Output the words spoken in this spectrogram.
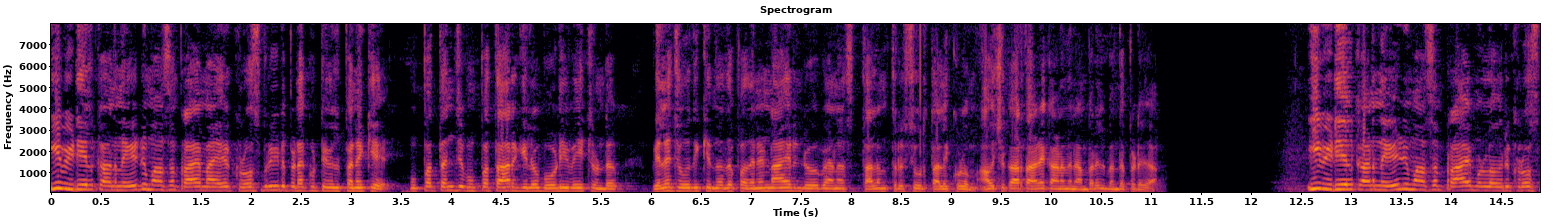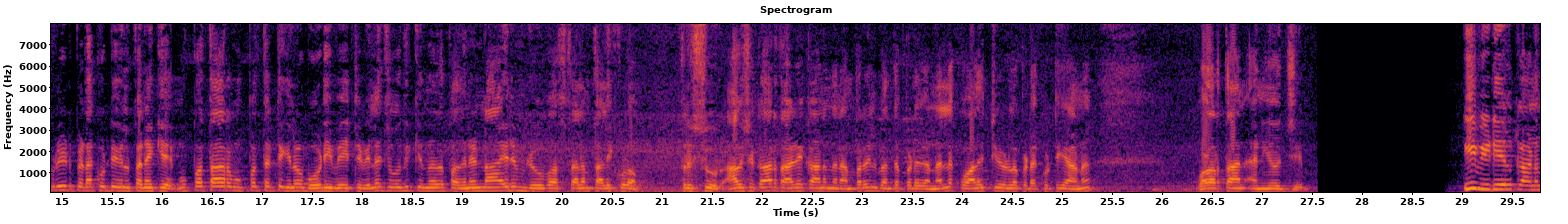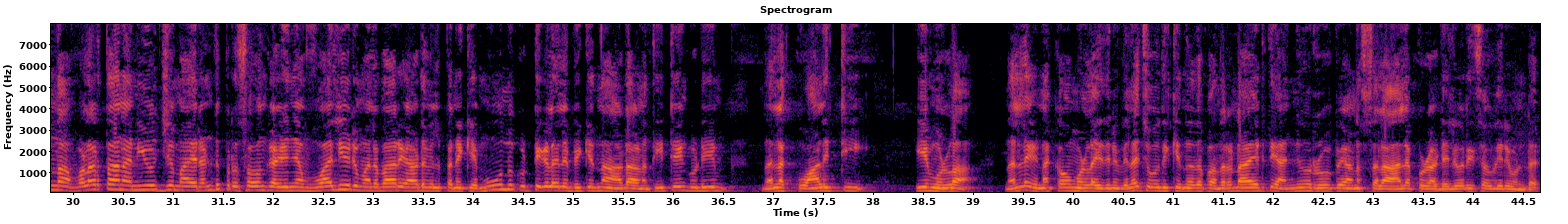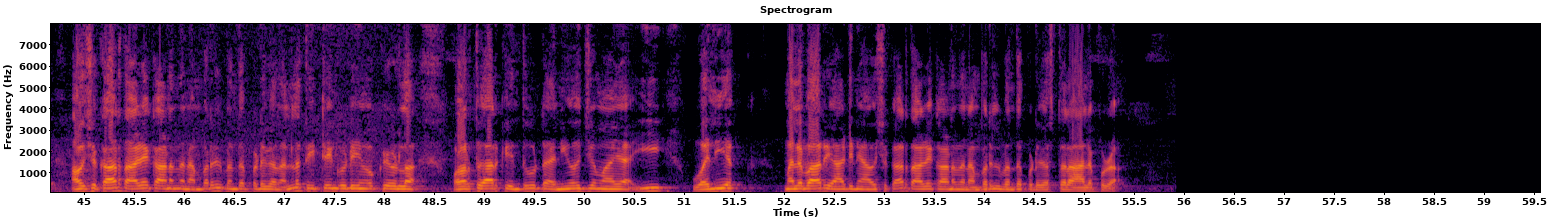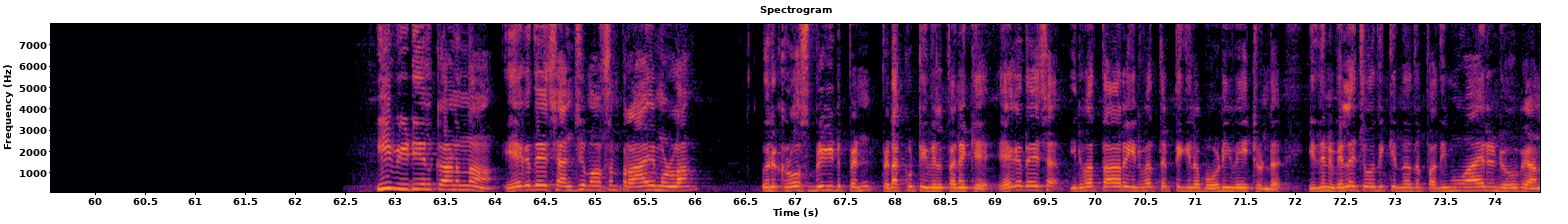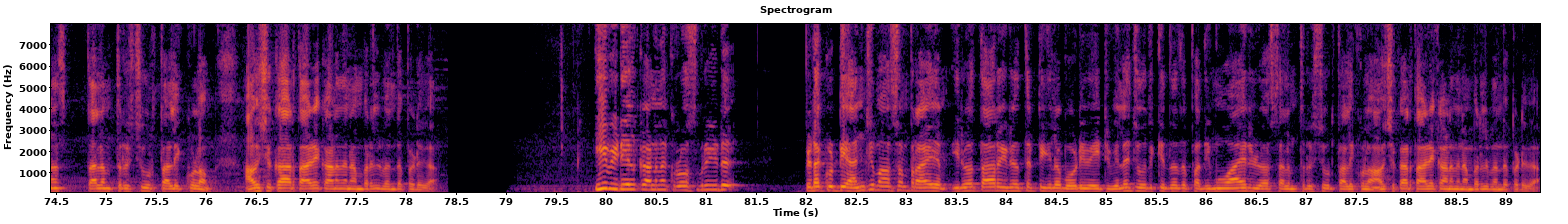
ഈ വീഡിയോയിൽ കാണുന്ന ഏഴു മാസം പ്രായമായ ക്രോസ് ബ്രീഡ് പിടക്കുട്ടി വിൽപ്പനയ്ക്ക് മുപ്പത്തഞ്ച് മുപ്പത്തി ആറ് കിലോ ബോഡി വെയിറ്റ് ഉണ്ട്. വില ചോദിക്കുന്നത് പതിനെണ്ണായിരം രൂപയാണ്. സ്ഥലം തൃശൂർ തളിക്കുളം. ആവശ്യക്കാർ താഴെ കാണുന്ന നമ്പറിൽ ബന്ധപ്പെടുക. ഈ വീഡിയോയിൽ കാണുന്ന ഏഴു മാസം പ്രായമുള്ള ഒരു ക്രോസ് ബ്രീഡ് പിടക്കുട്ടി വിൽപ്പനയ്ക്ക് മുപ്പത്താറ് മുപ്പത്തെട്ട് കിലോ ബോഡി വെയിറ്റ് വില ചോദിക്കുന്നത് പതിനെണ്ണായിരം രൂപ സ്ഥലം തളിക്കുളം തൃശൂർ. ആവശ്യക്കാർ താഴെ കാണുന്ന നമ്പറിൽ ബന്ധപ്പെടുക. നല്ല ക്വാളിറ്റിയുള്ള പിടക്കുട്ടിയാണ് വളർത്താൻ അനുയോജ്യം. ഈ വീഡിയോയിൽ കാണുന്ന വളർത്താൻ അനുയോജ്യമായ രണ്ട് പ്രസവം കഴിഞ്ഞ വലിയൊരു മലബാറി ആട് വിൽപ്പനയ്ക്ക് മൂന്ന് കുട്ടികളെ ലഭിക്കുന്ന ആടാണ്. തീറ്റയും കുടിയും നല്ല ക്വാളിറ്റിയുമുള്ള നല്ല ഇണക്കവുമുള്ള ഇതിന് വില ചോദിക്കുന്നത് പന്ത്രണ്ടായിരത്തി അഞ്ഞൂറ് രൂപയാണ് സ്ഥലം. ആലപ്പുഴ ഡെലിവറി സൗകര്യമുണ്ട്. ആവശ്യക്കാർ താഴെ കാണുന്ന നമ്പറിൽ ബന്ധപ്പെടുക. നല്ല തീറ്റയും കൊടിയും ഒക്കെയുള്ള വളർത്തുകാർക്ക് എന്തുകൊണ്ട് അനുയോജ്യമായ ഈ വലിയ മലബാറി ആടിനെ ആവശ്യക്കാർ താഴെ കാണുന്ന നമ്പറിൽ ബന്ധപ്പെടുക? സ്ഥലം ആലപ്പുഴ. ഈ വീഡിയോയിൽ കാണുന്ന ഏകദേശം അഞ്ച് മാസം പ്രായമുള്ള ഒരു ക്രോസ് ബ്രീഡ് പെൺ പിടക്കുട്ടി വിൽപ്പനയ്ക്ക് ഏകദേശം ഇരുപത്തി ആറ് ഇരുപത്തെട്ട് കിലോ ബോഡി വെയിറ്റ് ഉണ്ട്. ഇതിന് വില ചോദിക്കുന്നത് പതിമൂവായിരം രൂപയാണ് സ്ഥലം തൃശൂർ തളിക്കുളം. ആവശ്യക്കാർ താഴെ കാണുന്ന നമ്പറിൽ ബന്ധപ്പെടുക. ഈ വീഡിയോയിൽ കാണുന്ന ക്രോസ് ബ്രീഡ് പിടക്കുട്ടി അഞ്ച് മാസം പ്രായം ഇരുപത്തി ആറ് ഇരുപത്തെട്ട് കിലോ ബോഡി വെയിറ്റ് വില ചോദിക്കുന്നത് പതിമൂവായിരം രൂപ സ്ഥലം തൃശൂർ തളിക്കുളം. ആവശ്യക്കാർ താഴെ കാണുന്ന നമ്പറിൽ ബന്ധപ്പെടുക.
